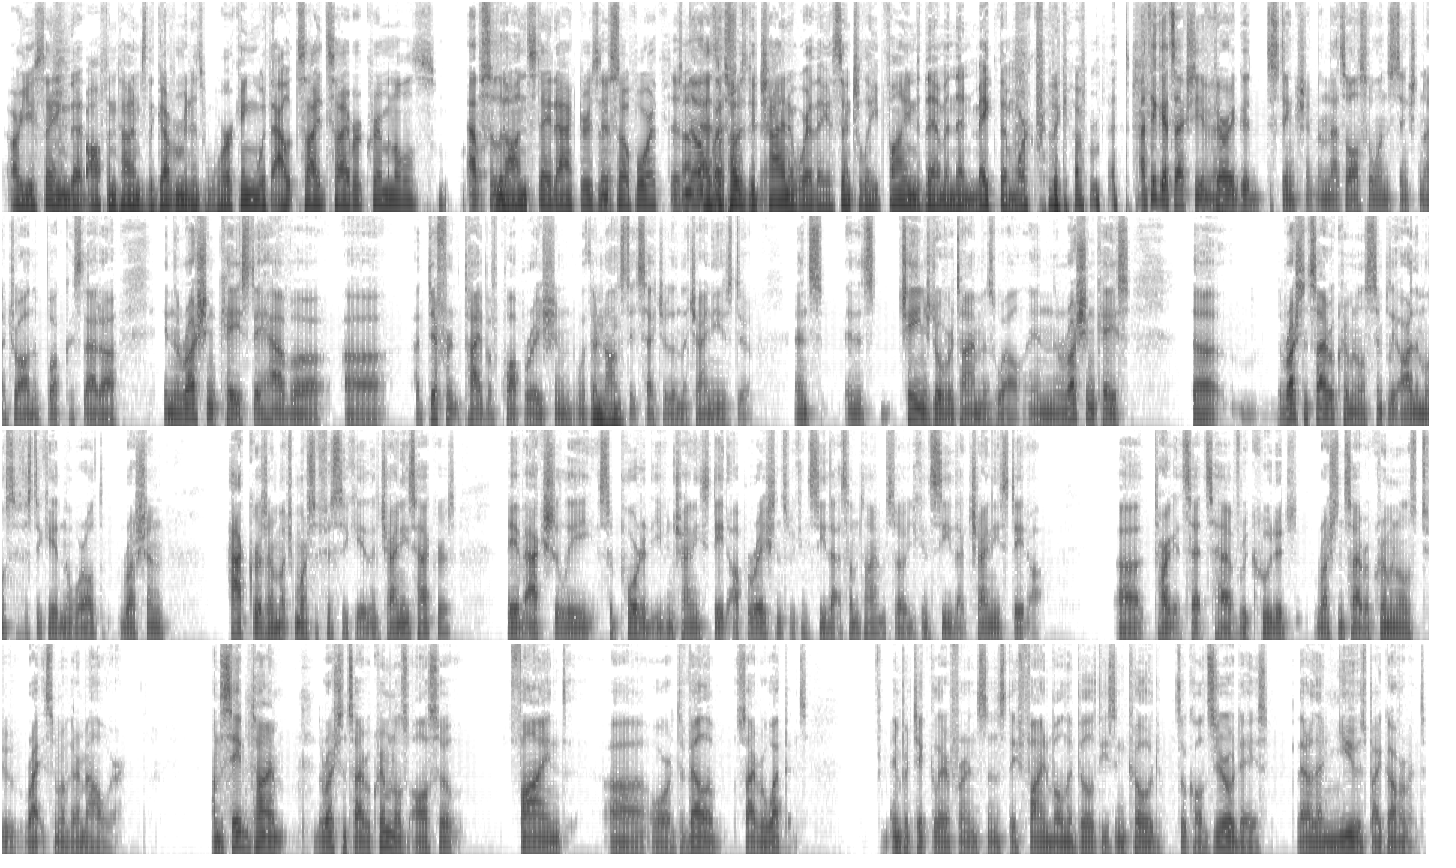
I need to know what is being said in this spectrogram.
Are you saying that oftentimes the government is working with outside cyber criminals? Absolutely. Non state actors and there's, so forth? There's no uh, As question. opposed to China, where they essentially find them and then make them work for the government. I think that's actually a yeah. very good distinction. And that's also one distinction I draw in the book is that uh, in the Russian case, they have a, a, a different type of cooperation with their mm -hmm. non state sector than the Chinese do. And it's, and it's changed over time as well. In the Russian case, the the Russian cyber criminals simply are the most sophisticated in the world. Russian hackers are much more sophisticated than Chinese hackers. They've actually supported even Chinese state operations. We can see that sometimes. So you can see that Chinese state uh, target sets have recruited Russian cyber criminals to write some of their malware. On the same time, the Russian cyber criminals also find uh, or develop cyber weapons. In particular, for instance, they find vulnerabilities in code, so called zero days, that are then used by government.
